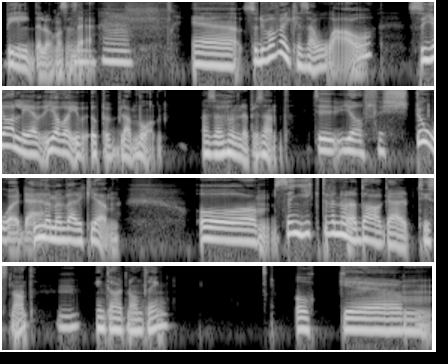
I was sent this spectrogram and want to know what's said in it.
bild eller vad man ska säga. Ja. Eh, så det var verkligen så här, wow. Så jag, lev, jag var ju uppe bland moln. Alltså 100 procent. Du, jag förstår det. Nej men verkligen. Och sen gick det väl några dagar tystnad. Mm. Inte hört någonting. Och ehm,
